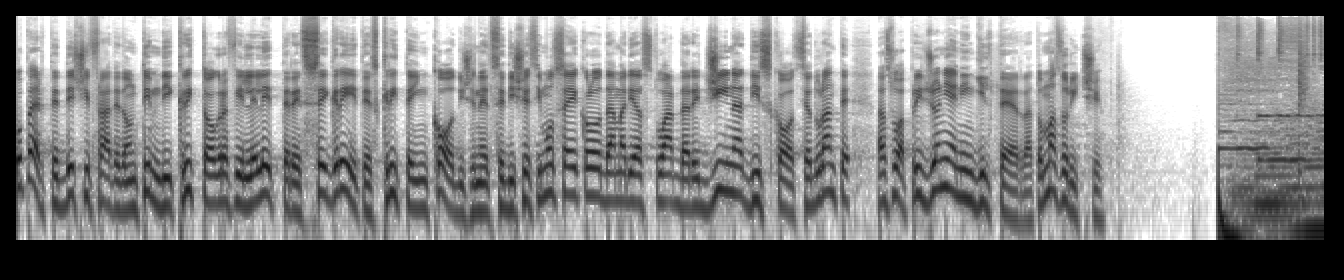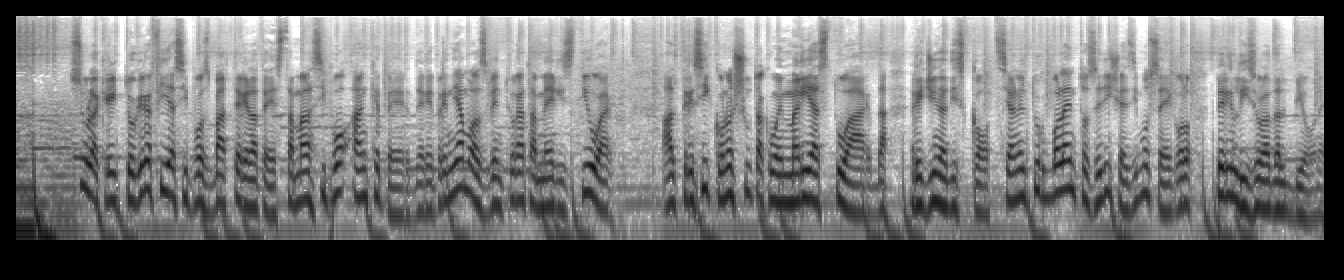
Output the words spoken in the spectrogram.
Scoperte e decifrate da un team di crittografi le lettere segrete scritte in codice nel XVI secolo da Maria Stuarda Regina di Scozia durante la sua prigionia in Inghilterra. Tommaso Ricci. Sulla crittografia si può sbattere la testa, ma la si può anche perdere. Prendiamo la sventurata Mary Stuart altresì conosciuta come Maria Stuarda, regina di Scozia, nel turbolento XVI secolo per l'isola d'Albione.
